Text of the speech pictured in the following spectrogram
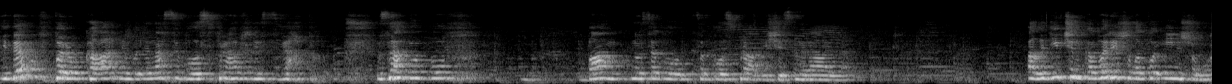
йдемо в перукарню, бо для нас це було справжнє свято. Ззаду був банк, ну це було, це було справді щось нереальне. Але дівчинка вирішила по-іншому.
